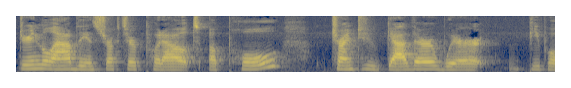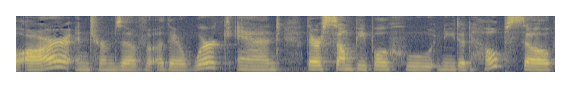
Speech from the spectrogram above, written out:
During the lab, the instructor put out a poll trying to gather where people are in terms of their work and there are some people who needed help so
